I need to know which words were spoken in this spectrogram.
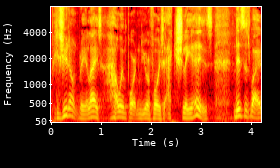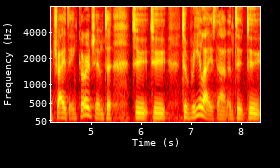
because you don't realize how important your voice actually is. This is why I try to encourage him to to to to realize that and to to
